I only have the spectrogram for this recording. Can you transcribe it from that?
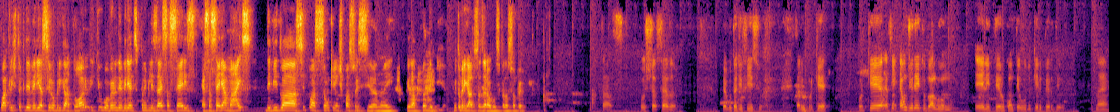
Ou acredita que deveria ser obrigatório e que o governo deveria disponibilizar essas séries, essa série a mais devido à situação que a gente passou esse ano aí pela pandemia. Muito obrigado, César Augusto, pela sua pergunta. Tá. Puxa, César, pergunta difícil. Sabe por quê? Porque assim, é um direito do aluno ele ter o conteúdo que ele perdeu, né?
